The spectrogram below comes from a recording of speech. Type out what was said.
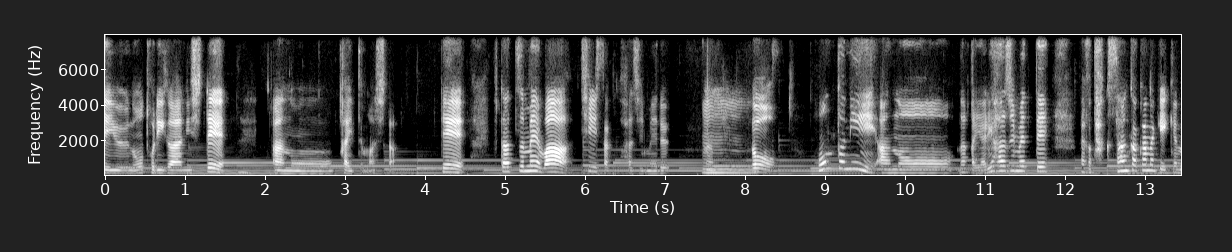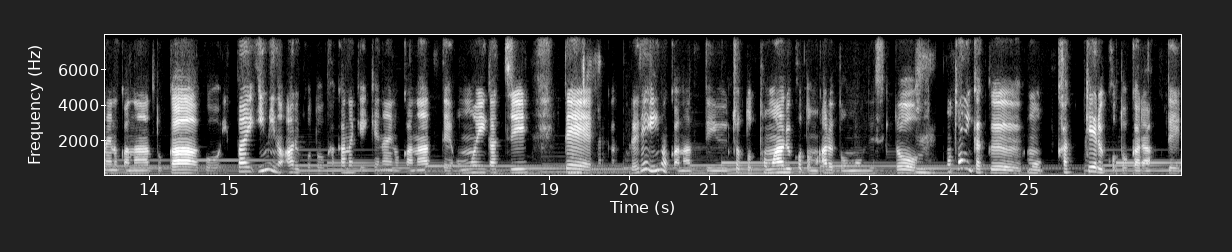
っていうのをトリガーにして、うん、あのー、書いてました。で2つ目は小さく始める。なんだけど本当にあのー、なんかやり始めてなんかたくさん書かなきゃいけないのかなとかこういっぱい意味のあることを書かなきゃいけないのかなって思いがち。でなんかこれでいいのかなっていうちょっと止まることもあると思うんですけど、うん、もうとにかくもう書けることからで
